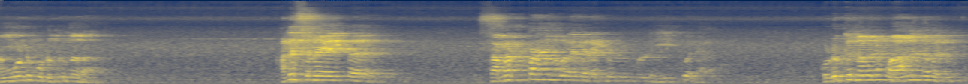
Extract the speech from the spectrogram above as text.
അങ്ങോട്ട് കൊടുക്കുന്നതാണ്. അതേ സമയത്ത് സമർപ്പണം എന്ന് പറയുന്ന രണ്ടും ഈക്വലാണ് കൊടുക്കുന്നവനും വാങ്ങുന്നവനും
